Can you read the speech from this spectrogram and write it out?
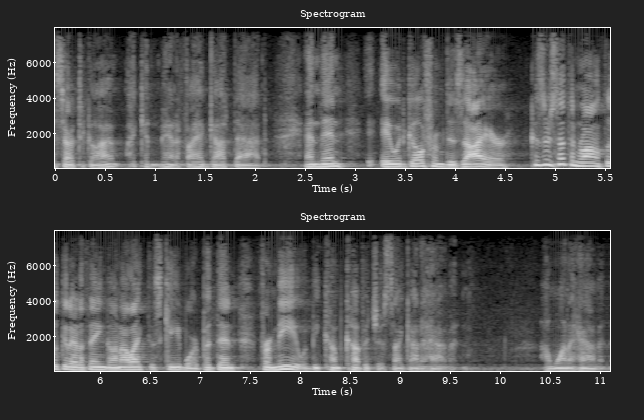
I start to go, I, I can, man, if I had got that. And then it would go from desire, because there's nothing wrong with looking at a thing going, I like this keyboard. But then for me, it would become covetous. I got to have it. I want to have it.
